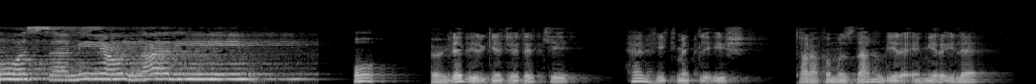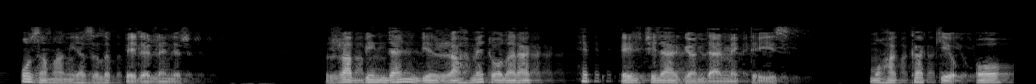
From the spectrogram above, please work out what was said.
هو السميع العليم O öyle bir gecedir ki her hikmetli iş tarafımızdan bir emir ile o zaman yazılıp belirlenir. Rabbinden bir rahmet olarak hep elçiler göndermekteyiz. Muhakkak ki o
